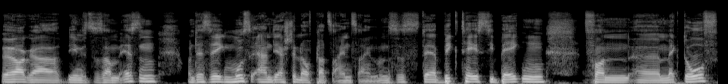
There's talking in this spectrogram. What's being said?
Burger, den wir zusammen essen. Und deswegen muss er an der Stelle auf Platz eins sein. Und es ist der Big Tasty Bacon von äh, McDove.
